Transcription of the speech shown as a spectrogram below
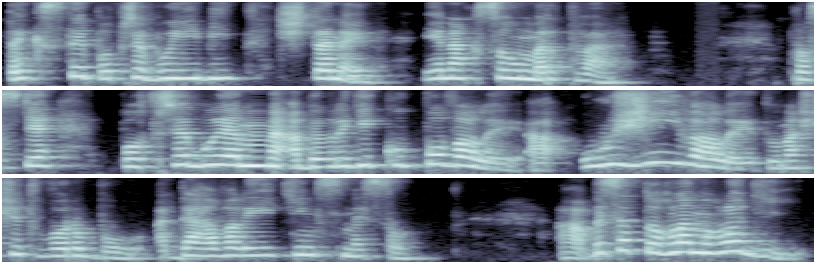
texty potřebují být čteny, jinak jsou mrtvé. Prostě potřebujeme, aby lidi kupovali a užívali tu naši tvorbu a dávali jí tím smysl. A aby se tohle mohlo dít,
